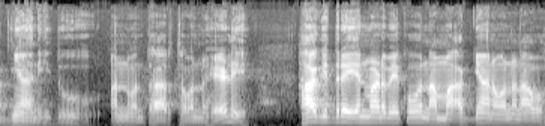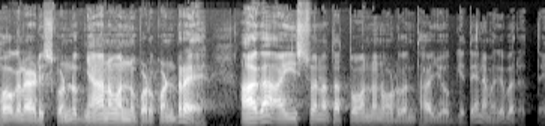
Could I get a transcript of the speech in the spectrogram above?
ಅಜ್ಞಾನಿ ಇದು ಅನ್ನುವಂತಹ ಅರ್ಥವನ್ನು ಹೇಳಿ ಹಾಗಿದ್ದರೆ ಏನು ಮಾಡಬೇಕು? ನಮ್ಮ ಅಜ್ಞಾನವನ್ನು ನಾವು ಹೋಗಲಾಡಿಸಿಕೊಂಡು ಜ್ಞಾನವನ್ನು ಪಡ್ಕೊಂಡ್ರೆ ಆಗ ಆ ಈಶ್ವರನ ತತ್ವವನ್ನು ನೋಡುವಂತಹ ಯೋಗ್ಯತೆ ನಮಗೆ ಬರುತ್ತೆ.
